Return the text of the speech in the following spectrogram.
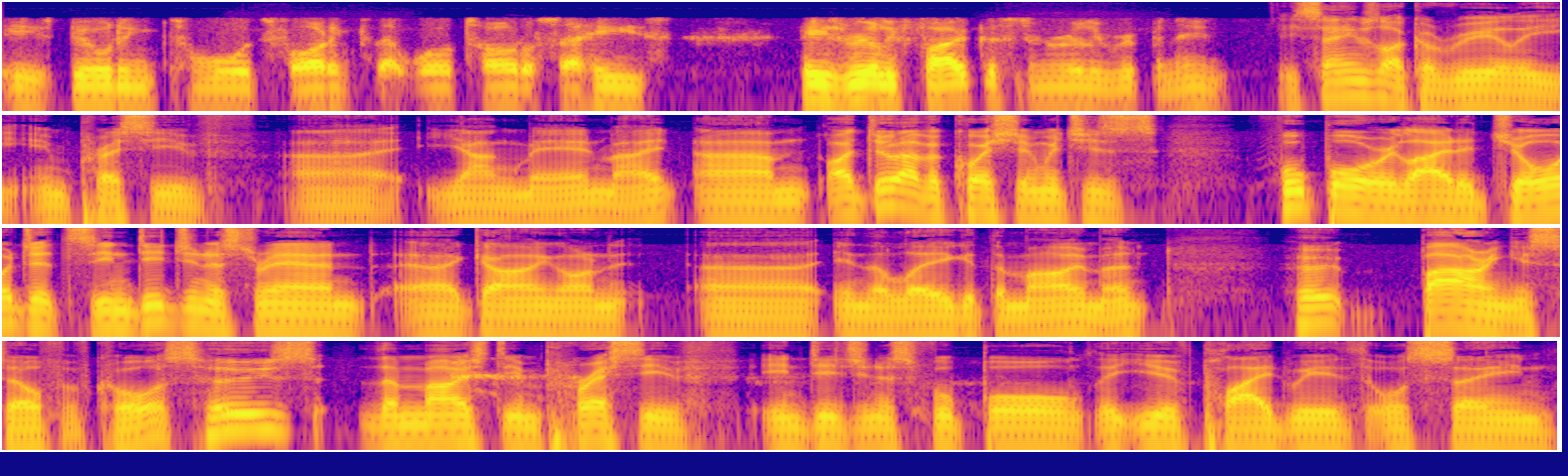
he's building towards fighting for that world title. So he's he's really focused and really ripping in. He seems like a really impressive uh, young man, mate. Um, I do have a question, which is football related, George. It's Indigenous round uh, going on uh, in the league at the moment. Who, barring yourself, of course, who's the most impressive Indigenous football that you've played with or seen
